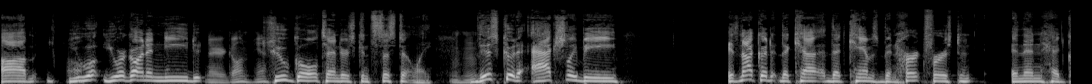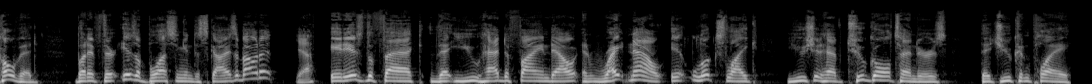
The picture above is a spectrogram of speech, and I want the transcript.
Um, you you are going to need There you're going. Yeah. two goaltenders consistently. This could actually be it's not good that that Cam's been hurt first and, and then had COVID. But if there is a blessing in disguise about it, yeah, it is the fact that you had to find out. And right now, it looks like you should have two goaltenders that you can play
